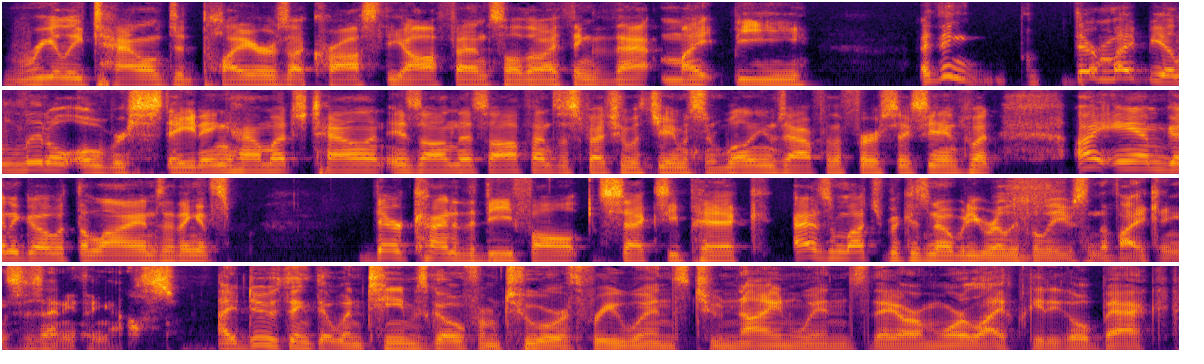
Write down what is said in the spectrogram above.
really talented players across the offense, although I think that might be I think there might be a little overstating how much talent is on this offense, especially with Jameson Williams out for the first six games. But I am going to go with the Lions. I think it's they're kind of the default sexy pick as much because nobody really believes in the Vikings as anything else. I do think that when teams go from two or three wins to nine wins, they are more likely to go back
